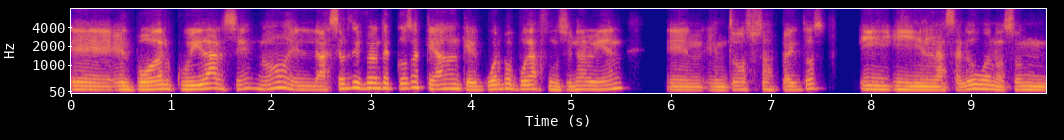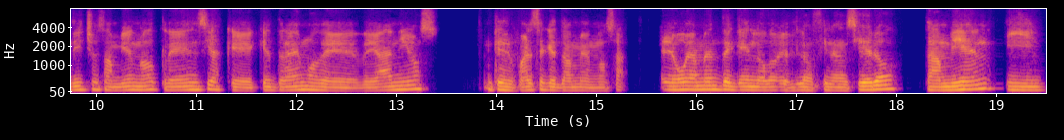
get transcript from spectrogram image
eh, el poder cuidarse, ¿no? el hacer diferentes cosas que hagan que el cuerpo pueda funcionar bien en, en todos sus aspectos. Y, y, en la salud, bueno, son dichos también, ¿no? Creencias que, que traemos de, de, años, que me parece que también, o sea, eh, obviamente que en lo, en lo, financiero también, y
